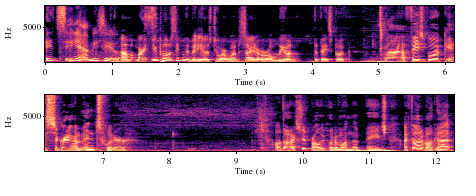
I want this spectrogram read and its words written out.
It's yeah, me too. Um, are you posting the videos to our website or only on the Facebook? uh, Facebook, Instagram, and Twitter. Although I should probably put them on the page. I thought about that.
